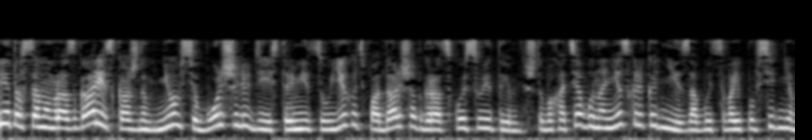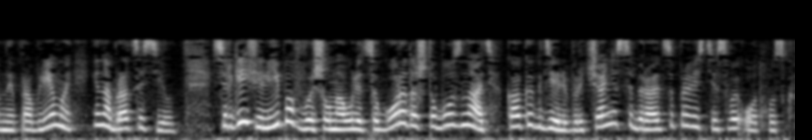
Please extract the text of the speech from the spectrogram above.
Лето в самом разгаре, и с каждым днем все больше людей стремится уехать подальше от городской суеты, чтобы хотя бы на несколько дней забыть свои повседневные проблемы и набраться сил. Сергей Филиппов вышел на улицу города, чтобы узнать, как и где люберчане собираются провести свой отпуск.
